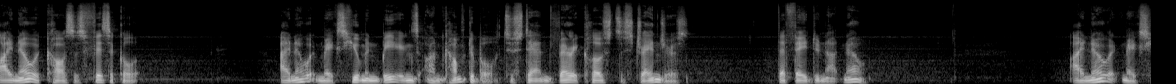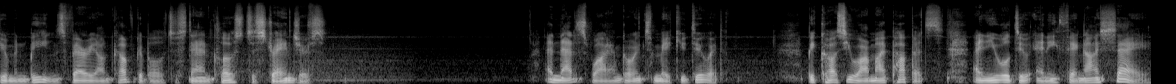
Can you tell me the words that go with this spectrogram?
I know it causes physical. I know it makes human beings uncomfortable to stand very close to strangers that they do not know. I know it makes human beings very uncomfortable to stand close to strangers. And that is why I'm going to make you do it. Because you are my puppets, and you will do anything I say.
